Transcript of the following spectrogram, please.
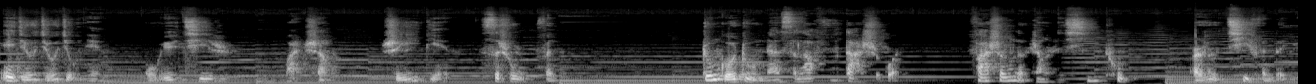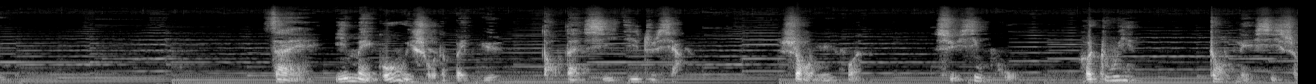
一九九九年五月七日晚上十一点四十五分，中国驻南斯拉夫大使馆发生了让人心痛而又气愤的一幕。在以美国为首的北约导弹袭击之下，邵云环、许杏湖和朱印壮烈牺牲，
